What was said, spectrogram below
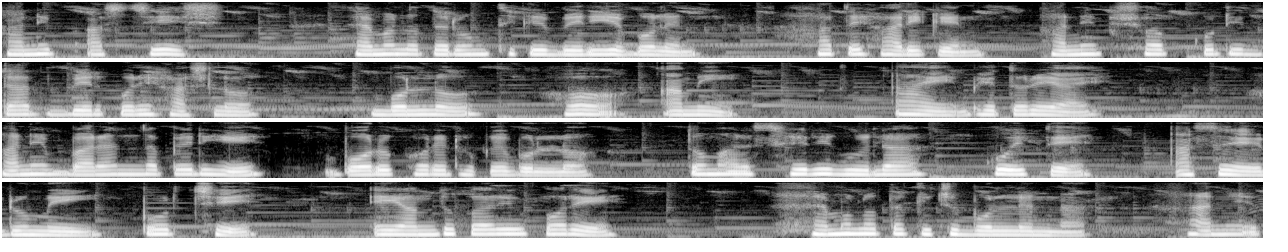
হানিফ, আসছিস? হেমলতা রুম থেকে বেরিয়ে বলেন, হাতে হারিকেন। হানিফ সব কটি দাঁত বের করে হাসল, বলল, হ, আমি। আয়, ভেতরে আয়। হানিফ বারান্দা পেরিয়ে বড় ঘরে ঢুকে বলল, তোমার ছেড়িগুলা কইতে? আছে, রুমেই, পড়ছে। এই অন্ধকারের পরে হেমলতা কিছু বললেন না। হানিফ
